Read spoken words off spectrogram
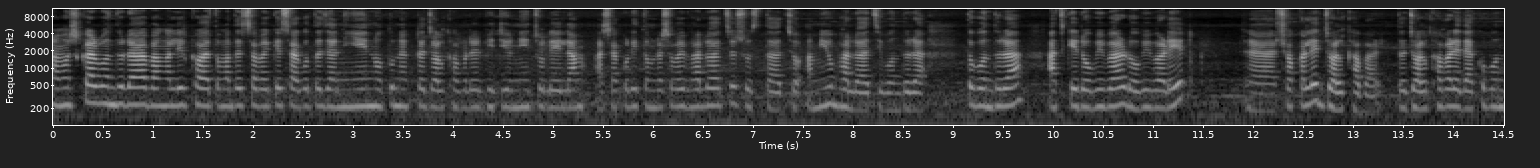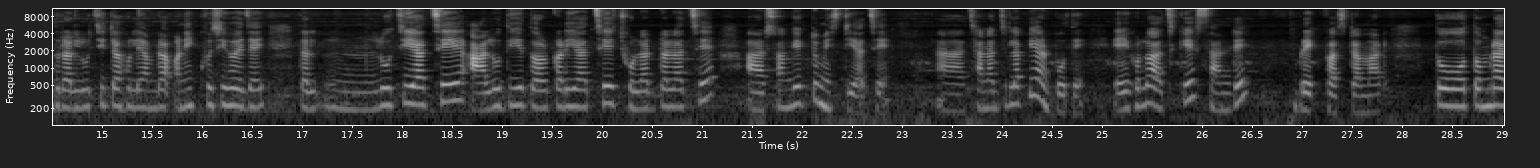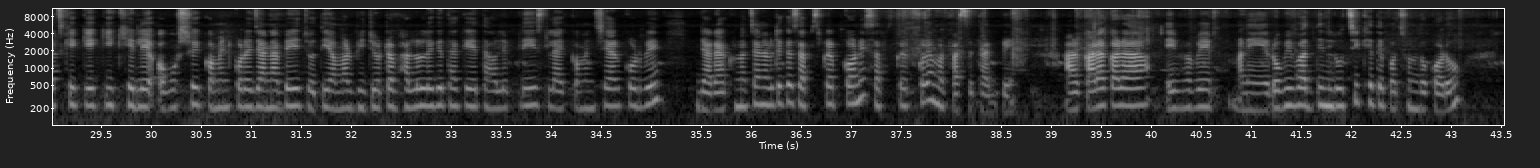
নমস্কার বন্ধুরা, বাঙালির খাওয়া তোমাদের সবাইকে স্বাগত জানিয়ে নতুন একটা জলখাবারের ভিডিও নিয়ে চলে এলাম। আশা করি তোমরা সবাই ভালো আছো, সুস্থ আছো, আমিও ভালো আছি বন্ধুরা। তো বন্ধুরা, আজকে রবিবার, রবিবারের সকালের জলখাবার। তো জলখাবারে দেখো বন্ধুরা, লুচিটা হলে আমরা অনেক খুশি হয়ে যাই। তা লুচি আছে, আলু দিয়ে তরকারি আছে, ছোলার ডাল আছে, আর সঙ্গে একটু মিষ্টি আছে ছানার জিলাপি আর বোঁদে এই হলো আজকে সানডে ব্রেকফাস্ট আমার। তো তোমরা আজকে কে কী খেলে অবশ্যই কমেন্ট করে জানাবে। যদি আমার ভিডিওটা ভালো লেগে থাকে, তাহলে প্লিজ লাইক কমেন্ট শেয়ার করবে। যারা এখনও চ্যানেলটিকে সাবস্ক্রাইব করনি সাবস্ক্রাইব করে আমার পাশে থাকবে। আর কারা কারা এইভাবে মানে রবিবার দিন লুচি খেতে পছন্দ করো,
